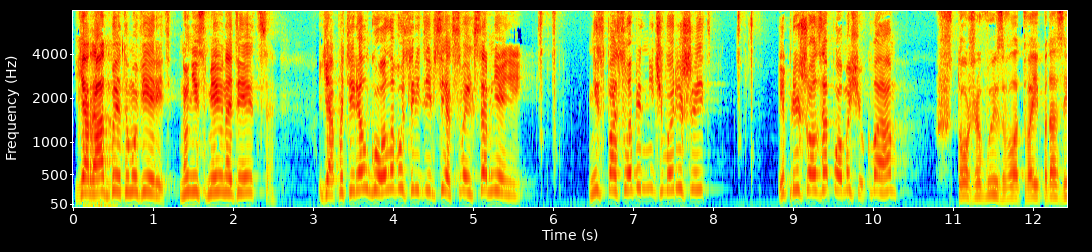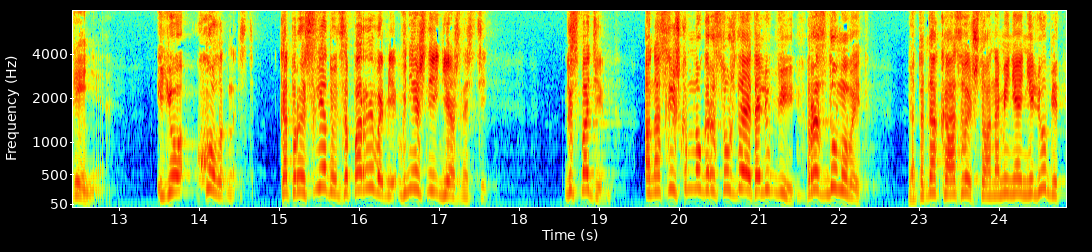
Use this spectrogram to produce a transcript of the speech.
я рад бы этому верить, но не смею надеяться. Я потерял голову среди всех своих сомнений, не способен ничего решить и пришел за помощью к вам. Что же вызвало твои подозрения? Ее холодность, которая следует за порывами внешней нежности. Господин, она слишком много рассуждает о любви, раздумывает. Это доказывает, что она меня не любит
